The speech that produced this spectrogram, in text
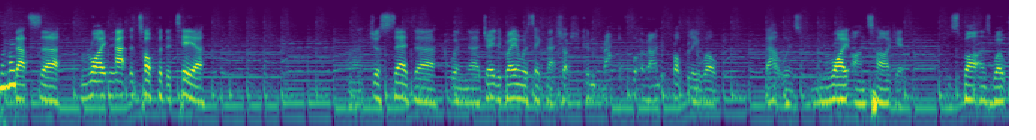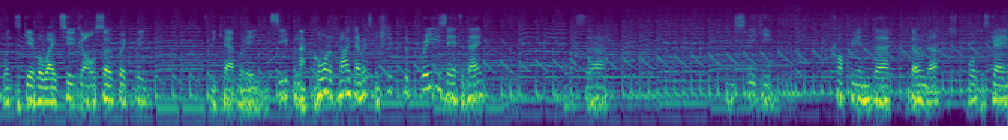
number That's uh, right at the top of the tier. Just said uh, when uh, Jada Graham was taking that shot, she couldn't wrap her foot around it properly. Well, that was right on target. The Spartans won't want to give away two goals so quickly. So be careful here. You can see from that corner flag there, especially with the breeze here today. It's uh, sneaky coffee and uh, donut before this game,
